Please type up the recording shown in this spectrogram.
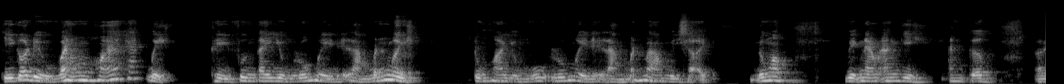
Chỉ có điều văn hóa khác biệt thì phương Tây dùng lúa mì để làm bánh mì. Trung Hoa dùng lúa mì để làm bánh bao mì sợi đúng không? Việt Nam ăn gì? Ăn cơm. À,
